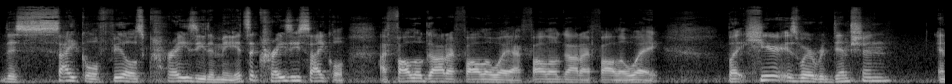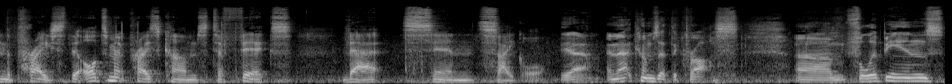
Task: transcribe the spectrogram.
this cycle feels crazy to me. It's a crazy cycle. I follow God, I fall away. I follow God, I fall away. But here is where redemption and the price, the ultimate price, comes to fix that sin cycle. Yeah, and that comes at the cross. Um, Philippians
